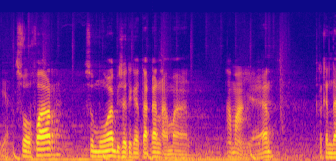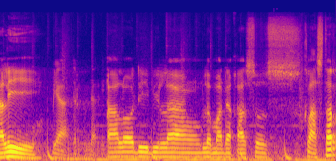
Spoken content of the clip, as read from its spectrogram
ya, So far semua bisa dikatakan aman, aman. ya kan? Terkendali. Ya, terkendali. Kalau dibilang belum ada kasus klaster,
